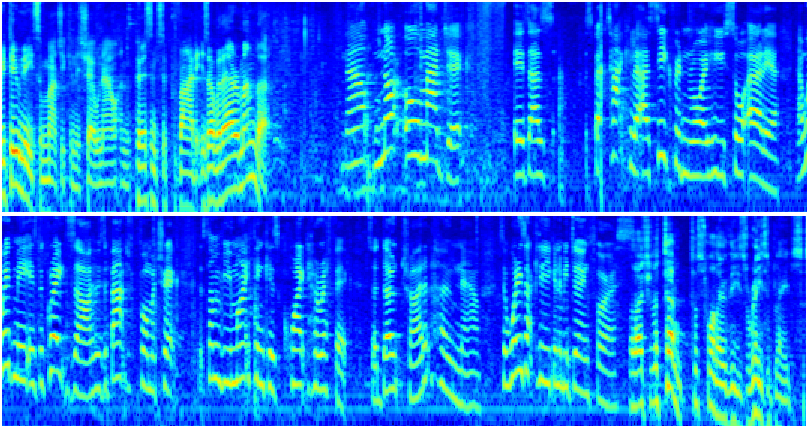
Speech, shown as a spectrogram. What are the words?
We do need some magic in the show now, and the person to provide it is over there, Amanda. Now, not all magic is as spectacular as Siegfried and Roy, who you saw earlier. Now, with me is the great Xar, who's about to perform a trick that some of you might think is quite horrific. So don't try it at home now. So what exactly are you going to be doing for us? Well, I shall attempt to swallow these razor blades,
